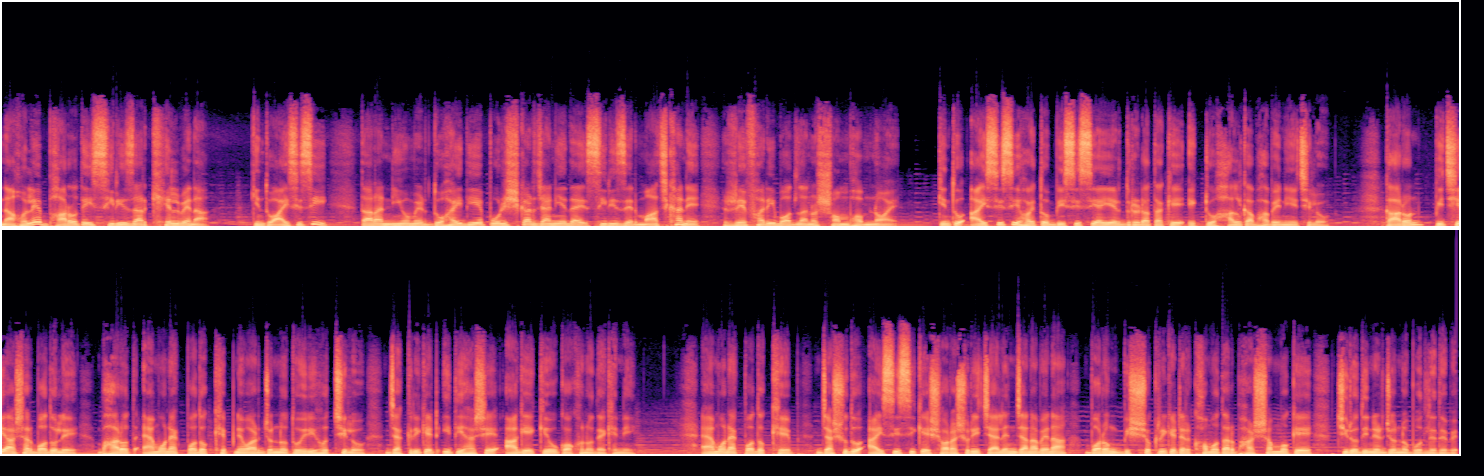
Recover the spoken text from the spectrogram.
না হলে ভারত এই সিরিজ আর খেলবে না। কিন্তু আইসিসি তারা নিয়মের দোহাই দিয়ে পরিষ্কার জানিয়ে দেয়, সিরিজের মাঝখানে রেফারি বদলানো সম্ভব নয়। কিন্তু আইসিসি হয়তো বিসিসিআই এর দৃঢ়তাকে একটু হালকাভাবে নিয়েছিল। কারণ পিছিয়ে আসার বদলে ভারত এমন এক পদক্ষেপ নেওয়ার জন্য তৈরি হচ্ছিল, যা ক্রিকেট ইতিহাসে আগে কেউ কখনো দেখেনি। এমন এক পদক্ষেপ যা শুধু আইসিসিকে সরাসরি চ্যালেঞ্জ জানাবে না, বরং বিশ্ব ক্রিকেটের ক্ষমতার ভারসাম্যকে চিরদিনের জন্য বদলে দেবে।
